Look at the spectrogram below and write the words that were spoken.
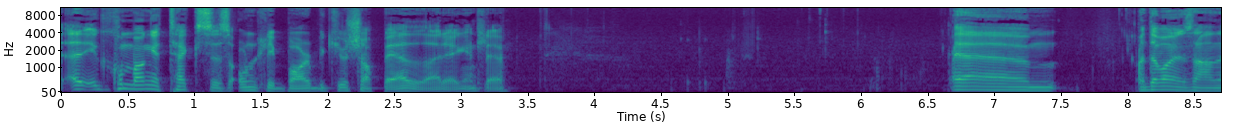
Eh, Hvor mange Texas ordentlig barbecue-sjapper er det der, egentlig? Og det var jo sånn,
